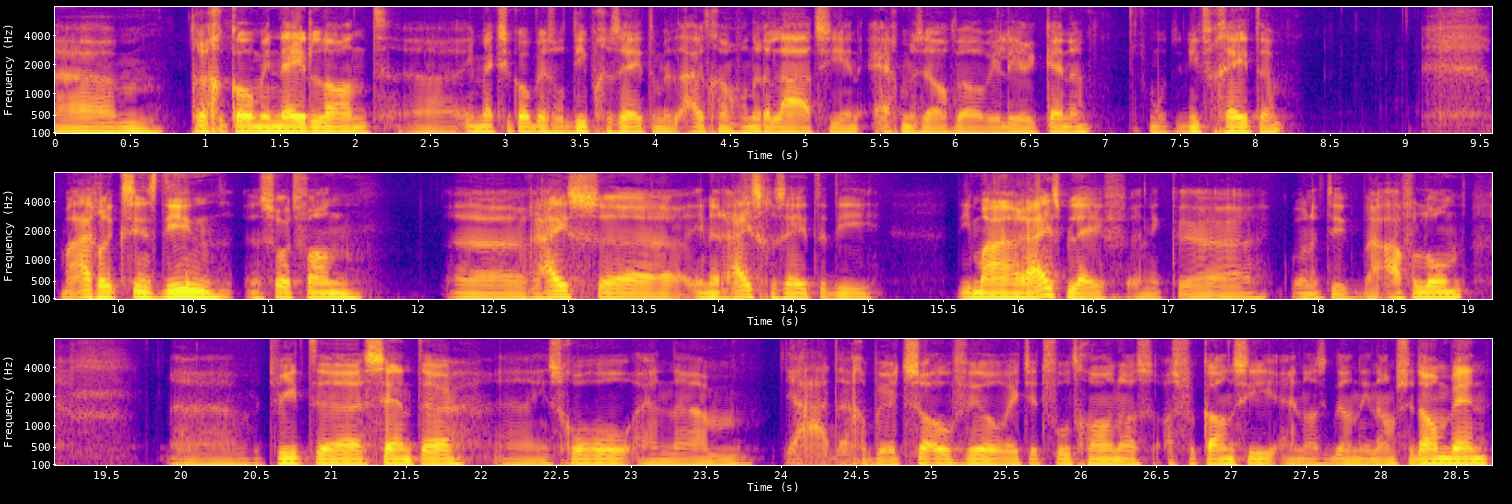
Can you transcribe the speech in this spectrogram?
Um, teruggekomen in Nederland, uh, in Mexico best wel diep gezeten met het uitgaan van de relatie en echt mezelf wel weer leren kennen. Dus we moeten niet vergeten. Maar eigenlijk sindsdien een soort van uh, reis, uh, in een reis gezeten die, die maar een reis bleef. En ik, ik woon natuurlijk bij Avalon, retreat center, in school. En um, ja, er gebeurt zoveel. Weet je, het voelt gewoon als, als vakantie. En als ik dan in Amsterdam ben,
